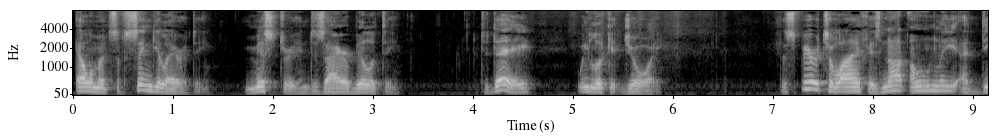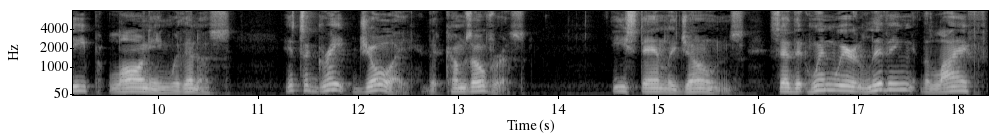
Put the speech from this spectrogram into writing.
elements of singularity, mystery, and desirability. Today, we look at joy. The spiritual life is not only a deep longing within us, it's a great joy that comes over us. E. Stanley Jones said that when we're living the life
